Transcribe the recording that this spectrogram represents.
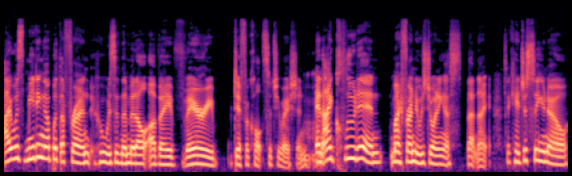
I was meeting up with a friend who was in the middle of a very difficult situation. Mm. And I clued in my friend who was joining us that night. It's like, hey, just so you know,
